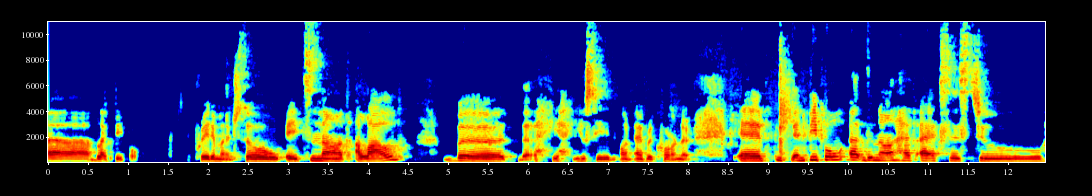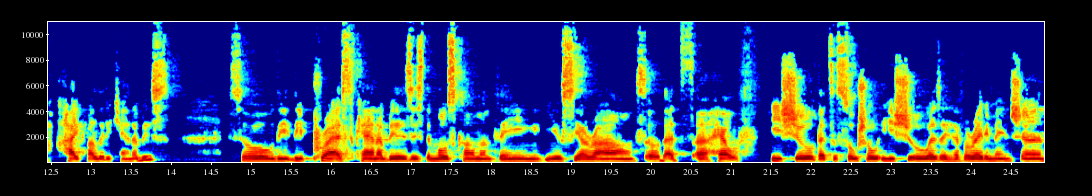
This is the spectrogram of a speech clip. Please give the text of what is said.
uh, black people, pretty much. So it's not allowed but uh, yeah, you see it on every corner. And, and people uh, do not have access to high quality cannabis. So the, the pressed cannabis is the most common thing you see around. So that's a health issue, that's a social issue, as I have already mentioned.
